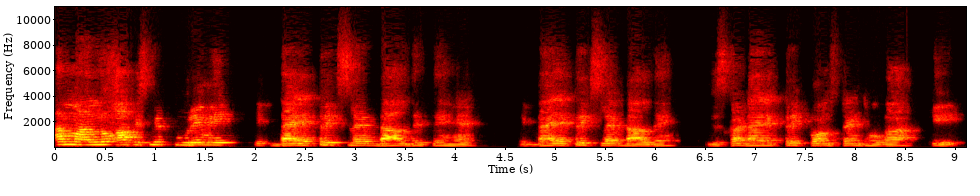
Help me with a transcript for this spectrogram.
अब मान लो आप इसमें पूरे में एक डायलेक्ट्रिक स्लैब डाल देते हैं। एक डायलेक्ट्रिक स्लैब डाल दें, जिसका डायलेक्ट्रिक कांस्टेंट होगा के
